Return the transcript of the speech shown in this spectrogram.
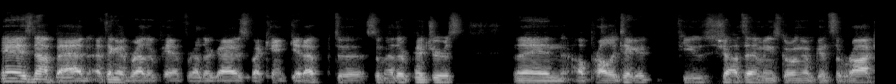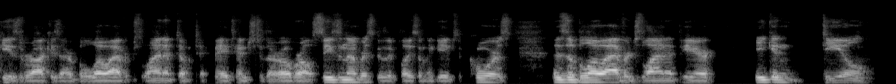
Yeah, he's not bad. I think I'd rather pay up for other guys if I can't get up to some other pitchers. Then I'll probably take a few shots at him. He's going up against the Rockies. The Rockies are below average lineup. Don't t- pay attention to their overall season numbers because they play so many games of Coors. This is a below average lineup here. He can deal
